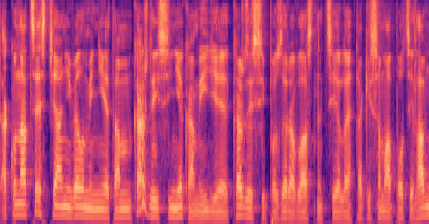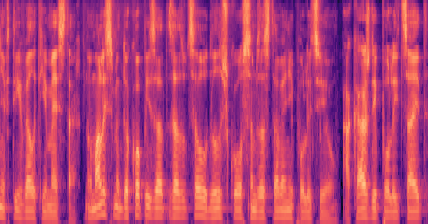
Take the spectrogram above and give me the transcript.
ako na ceste ani veľmi nie, tam každý si niekam ide, každý si pozera vlastné ciele, taký som mal pocit, hlavne v tých veľkých mestách. No mali sme dokopy za, za tú celú dĺžku 8 zastavení policiou a každý policajt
